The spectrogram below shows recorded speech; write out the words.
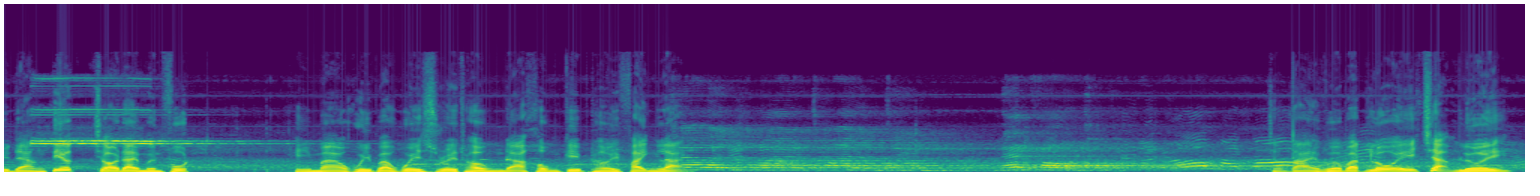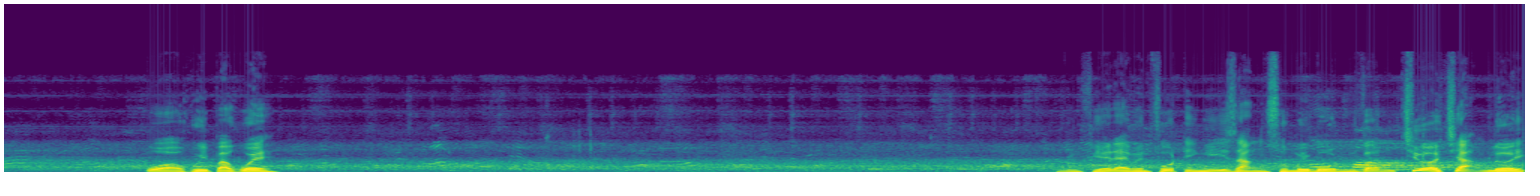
hơi đáng tiếc cho Diamond Foot, khi mà Wipawe Srethong đã không kịp thời phanh lại. Trọng tài vừa bắt lỗi chạm lưới của Wipawe nhưng phía Diamond Foot thì nghĩ rằng số 14 vẫn chưa chạm lưới.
